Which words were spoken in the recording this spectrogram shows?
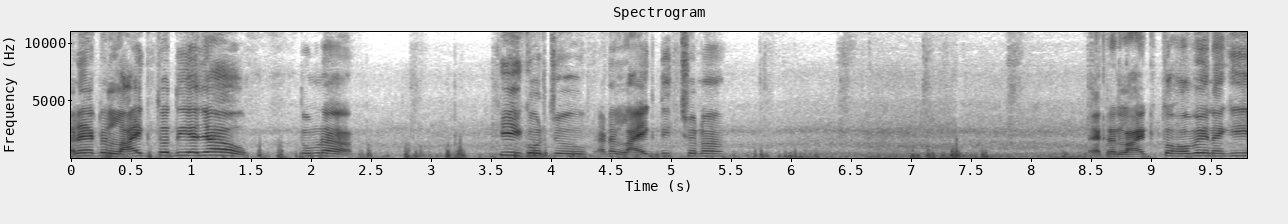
আরে একটা লাইক তো দিয়ে যাও তোমরা। কি করছ? একটা লাইক দিচ্ছ না। একটা লাইক তো হবে নাকি?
